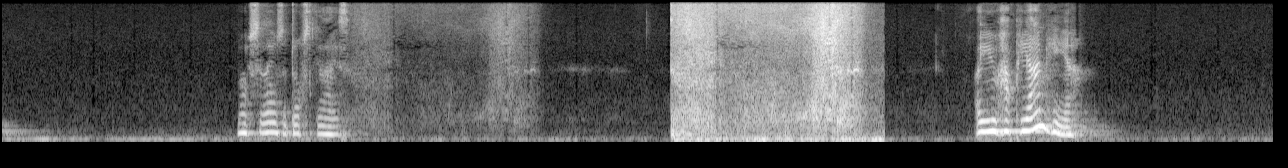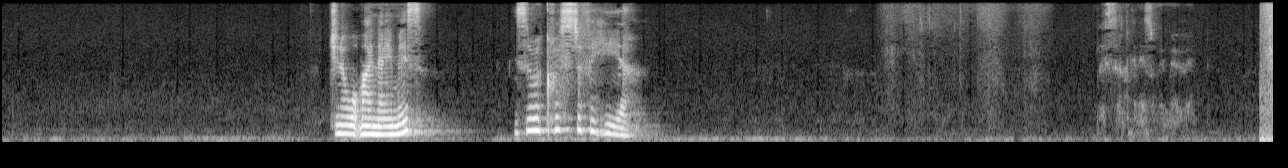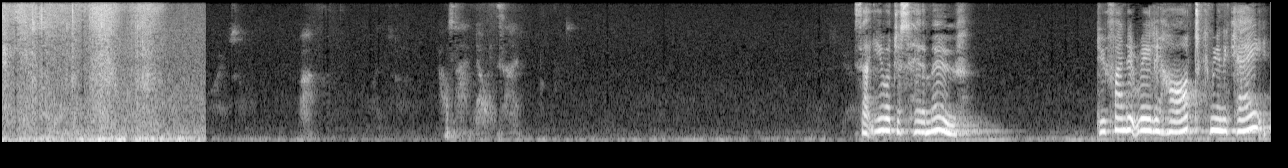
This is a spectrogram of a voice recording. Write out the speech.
Most of those are dust guys. Are you happy I'm here? Do you know what my name is? Is there a Christopher here? Listen, I can hear something moving. Outside, no inside. Is that you? I just heard a move. Do you find it really hard to communicate?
